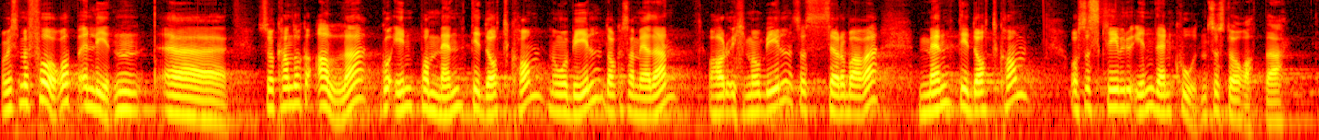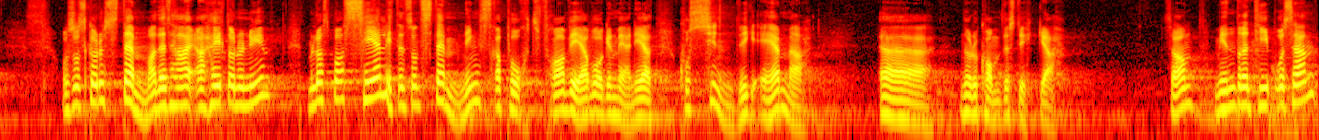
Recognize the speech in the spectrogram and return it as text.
Og Hvis vi får opp en liten eh, Så kan dere alle gå inn på menti.com med mobilen. dere som med den. Og Har du ikke mobilen, så ser du bare menti.com, og så skriver du inn den koden som står oppe. Og så skal du stemme. Dette er helt anonymt. Men la oss bare se litt en sånn stemningsrapport fra Veavågen menighet. Hvor syndig er vi eh, når det kommer til stykket? Sånn? Mindre enn 10%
